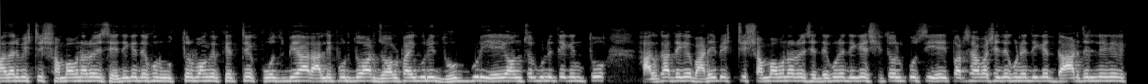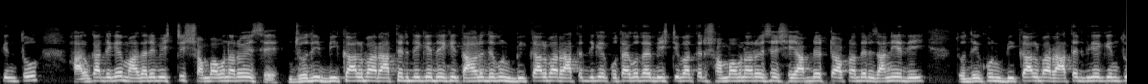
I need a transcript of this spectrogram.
মাঝারি বৃষ্টির সম্ভাবনা রয়েছে। এদিকে দেখুন উত্তরবঙ্গের ক্ষেত্রে কোচবিহার, আলিপুরদুয়ার জলপাইগুড়ি ধূপগুড়ি, এই অঞ্চলগুলিতে কিন্তু হালকা থেকে ভারী বৃষ্টির সম্ভাবনা রয়েছে। দেখুন এদিকে শীতলকুচি, এই পাশাপাশি দেখুন এদিকে দার্জিলিংয়ে কিন্তু হালকা থেকে মাঝারি বৃষ্টির সম্ভাবনা রয়েছে। যদি বিকাল বা রাতের দিকে দেখি, তাহলে দেখুন বিকাল বা রাতের দিকে কোথায় কোথায় বৃষ্টিপাতের সম্ভাবনা রয়েছে, সেই আপডেটটা আপনাদের জানিয়ে দিই। তো দেখুন বিকাল বা রাতের দিকে কিন্তু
